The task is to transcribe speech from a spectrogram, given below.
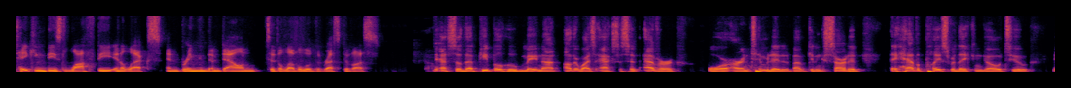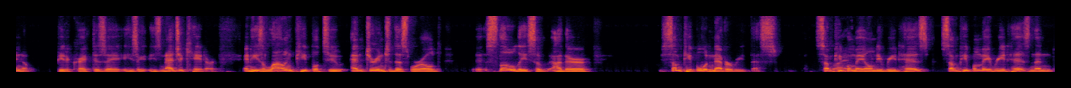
taking these lofty intellects and bringing them down to the level of the rest of us. Yeah, so that people who may not otherwise access it ever or are intimidated about getting started, they have a place where they can go to, you know, Peter Kreeft is a he's a he's an educator and he's allowing people to enter into this world uh, slowly. So either some people would never read this. Some right. people may only read his, some people may read his and then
